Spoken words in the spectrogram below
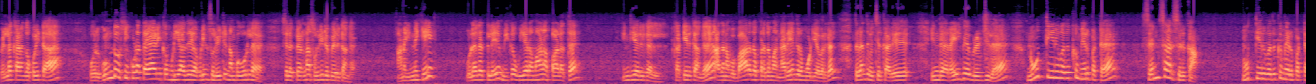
வெள்ளைக்காரங்க போயிட்டா ஒரு குண்டூசி கூட தயாரிக்க முடியாது அப்படின்னு சொல்லிட்டு நம்ம ஊரில் சில பேர்லாம் சொல்லிட்டு போயிருக்காங்க. ஆனால் இன்னைக்கு உலகத்திலேயே மிக உயரமான பாலத்தை இந்தியர்கள் கட்டியிருக்காங்க. அதை நம்ம பாரத பிரதமர் நரேந்திர மோடி அவர்கள் திறந்து வச்சிருக்காரு. இந்த ரயில்வே பிரிட்ஜில் நூற்றி இருபதுக்கும் மேற்பட்ட சென்சார்ஸ் இருக்கான் நூற்றி இருபதுக்கும் மேற்பட்ட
